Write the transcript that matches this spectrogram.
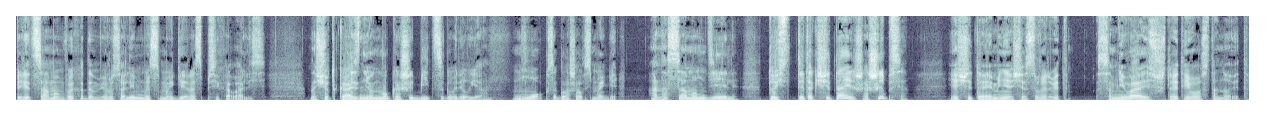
Перед самым выходом в Иерусалим мы с Мэгги распсиховались. «Насчет казни он мог ошибиться», — говорил я. «Мог», — соглашалась Мэгги. А на самом деле? То есть ты так считаешь? Ошибся? Я считаю, меня сейчас вырвет. Сомневаюсь, что это его остановит.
